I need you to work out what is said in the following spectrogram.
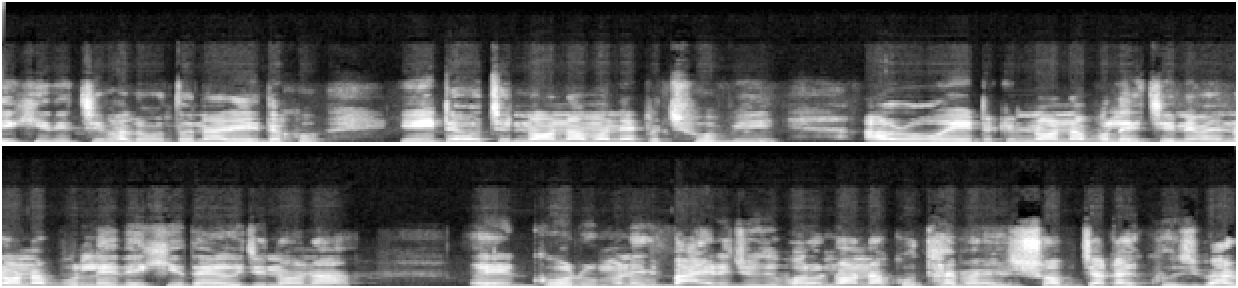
দেখিয়ে দিচ্ছি ভালো মতো আর এই দেখো, এইটা হচ্ছে ননা মানে একটা ছবি। আর ও এটাকে ননা বলেই চেনে মানে ননা বললেই দেখিয়ে দেয় ওই যে ননা। এই গরু মানে বাইরে যদি বলো, ননা কোথায় মানে সব জায়গায় খুঁজবে। আর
